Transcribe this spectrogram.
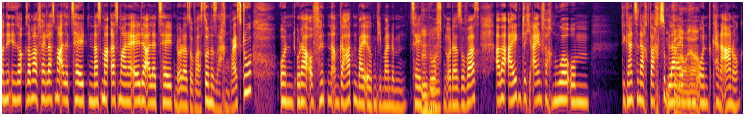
in den Sommerferien, lass mal alle zelten, lass mal, lass mal an der Elde alle zelten oder sowas, so eine Sachen, weißt du? Und, oder auf hinten am Garten bei irgendjemandem zelten durften oder sowas. Aber eigentlich einfach nur, um die ganze Nacht wach zu bleiben Genau, ja. und keine Ahnung.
